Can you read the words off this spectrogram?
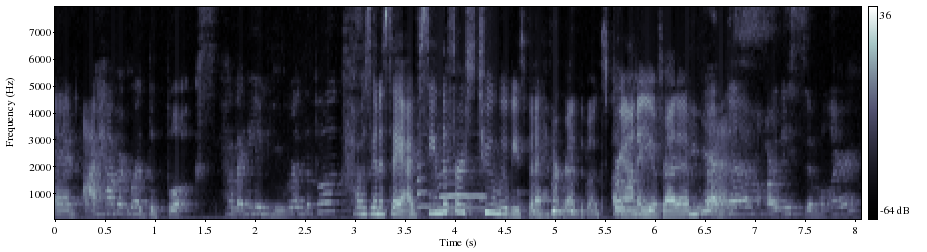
and I haven't read the books. Have any of you read the books? I was gonna say I've seen the first two movies, but I haven't read the books. Brianna, Okay. you've read them. You read Yes. them? Are they similar?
